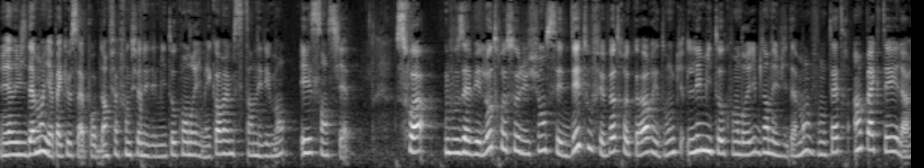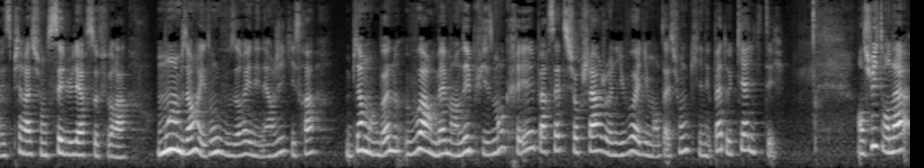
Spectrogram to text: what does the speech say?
Bien évidemment, il n'y a pas que ça pour bien faire fonctionner les mitochondries, mais quand même, c'est un élément essentiel. Soit vous avez l'autre solution, c'est d'étouffer votre corps et donc les mitochondries, bien évidemment, vont être impactées. La respiration cellulaire se fera moins bien et donc vous aurez une énergie qui sera bien moins bonne, voire même un épuisement créé par cette surcharge au niveau alimentation qui n'est pas de qualité. Ensuite, on a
